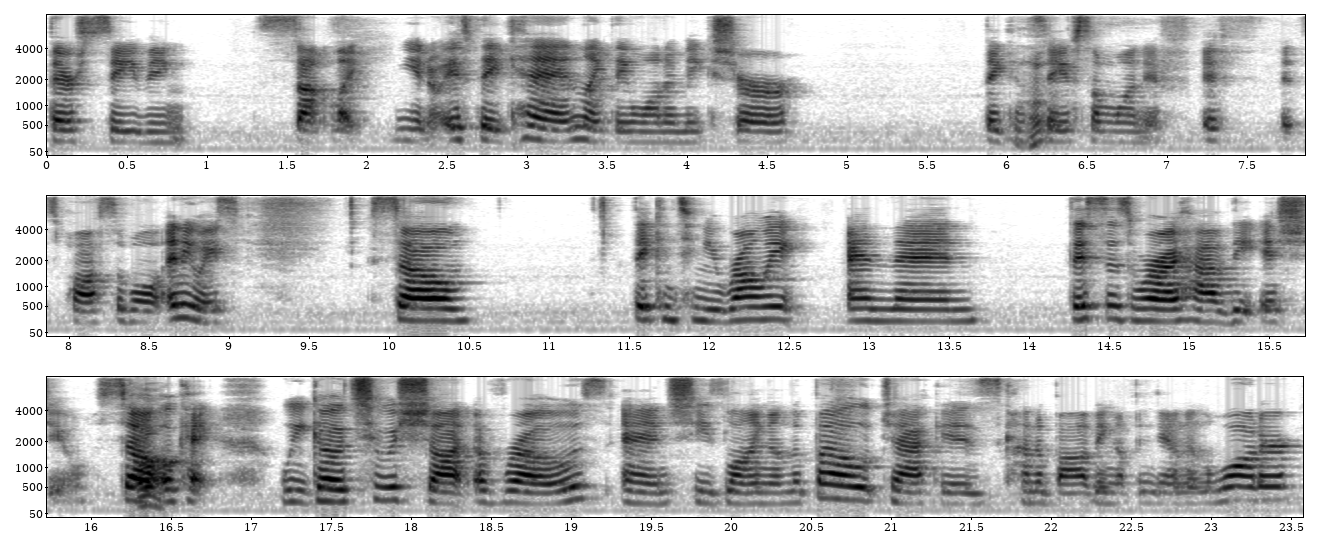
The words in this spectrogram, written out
they're saving some, like, you know, if they can, like they want to make sure they can Mhm. save someone if if it's possible. Anyways, so they continue rowing and then this is where I have the issue. So, Oh. okay, we go to a shot of Rose, and she's lying on the boat. Jack is kind of bobbing up and down in the water,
